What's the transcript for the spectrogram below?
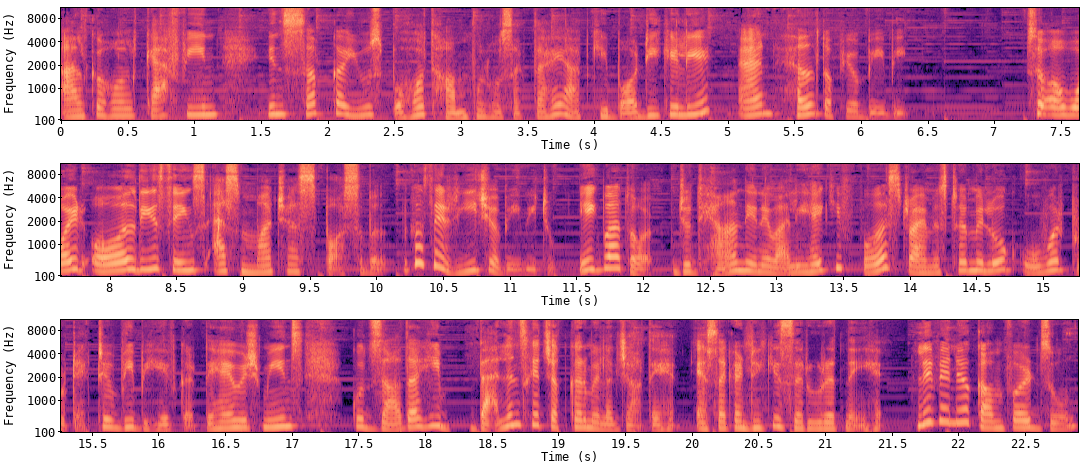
alcohol caffeine इन सब का यूज़ बहुत हार्मफुल हो सकता है आपकी बॉडी के लिए and health of your baby so avoid all these things as much as possible because they reach your baby too एक बात और जो ध्यान देने वाली है कि फ़र्स्ट ट्राइमेस्टर में लोग ओवर प्रोटेक्टिव भी बिहेव करते हैं विच मीन्स कुछ ज़्यादा ही बैलेंस के चक्कर में लग जाते हैं। ऐसा करने की ज़रूरत नहीं है। Live in your comfort zone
